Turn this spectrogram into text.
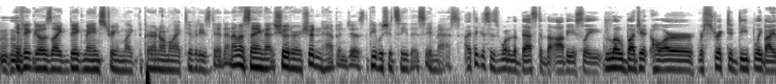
Mm-hmm. if it goes like big mainstream like the paranormal activities did. And I'm not saying that should or shouldn't happen, just people should see this in mass. I think this is one of the best of the obviously low budget horror, restricted deeply by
